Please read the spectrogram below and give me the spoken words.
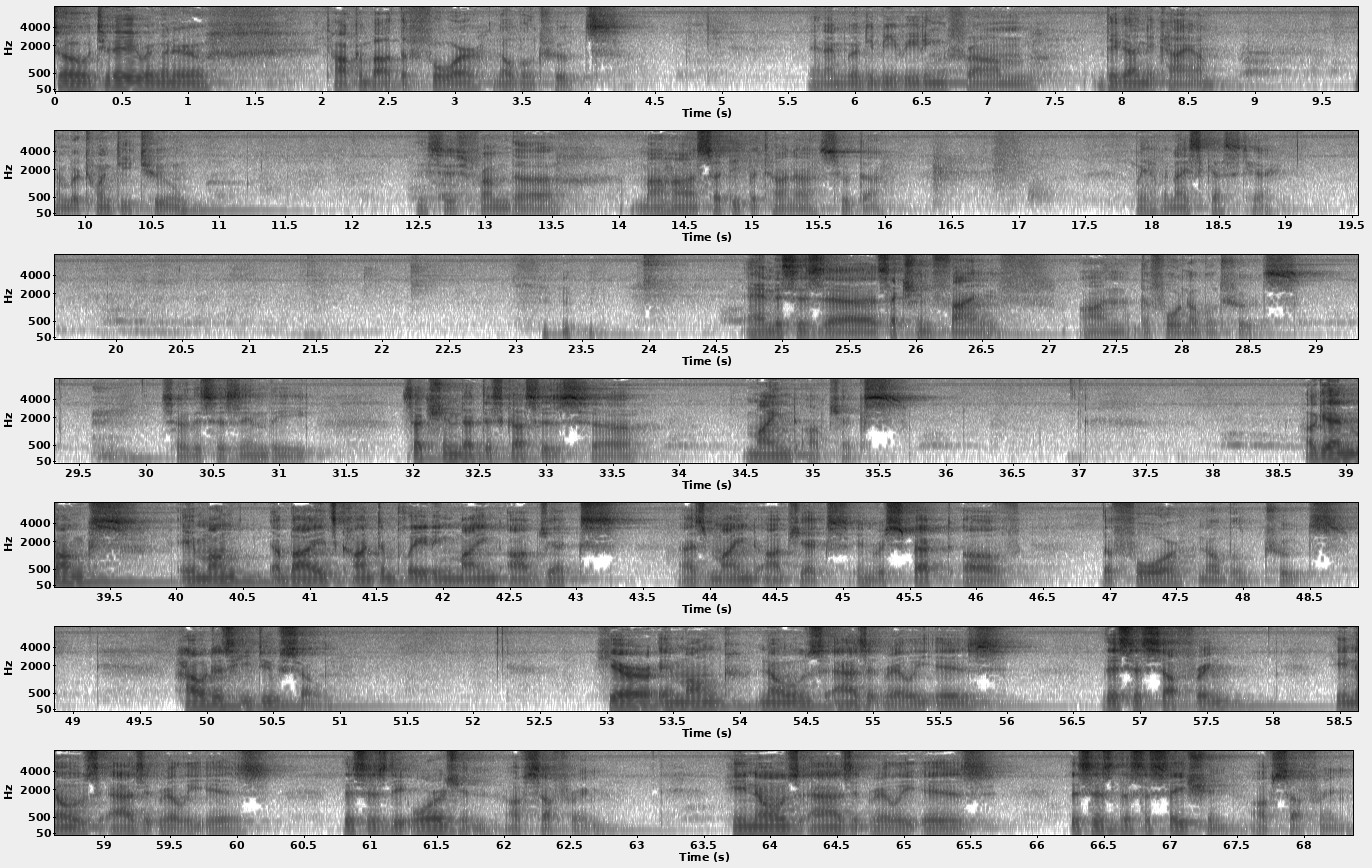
So today we're going to talk about the Four Noble Truths. And I'm going to be reading from Digha Nikaya, number 22. This is from the Mahasatipatthana Sutta. We have a nice guest here. and this is uh, section 5 on the Four Noble Truths. So, this is in the section that discusses uh, mind objects. Again, monks, a monk abides contemplating mind objects as mind objects in respect of the Four Noble Truths. How does he do so? Here, a monk knows as it really is. This is suffering he knows as it really is. This is the origin of suffering. He knows as it really is. This is the cessation of suffering.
